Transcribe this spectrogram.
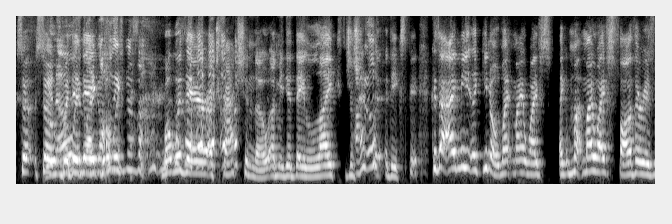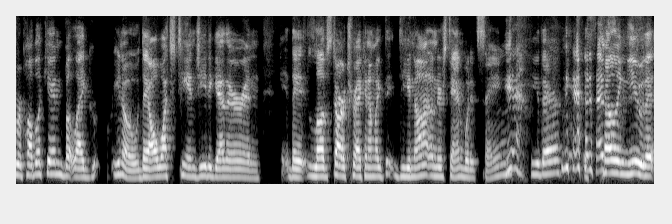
So, so, you know? but did they, like, what, was, bizarre... what was their attraction though? I mean, did they like just the, the experience? Because I, I mean, like, you know, my, my wife's like, my, my wife's father is Republican, but like, you know, they all watch TNG together and they love Star Trek. And I'm like, do you not understand what it's saying? Yeah. You there? Yeah, it's telling you that,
